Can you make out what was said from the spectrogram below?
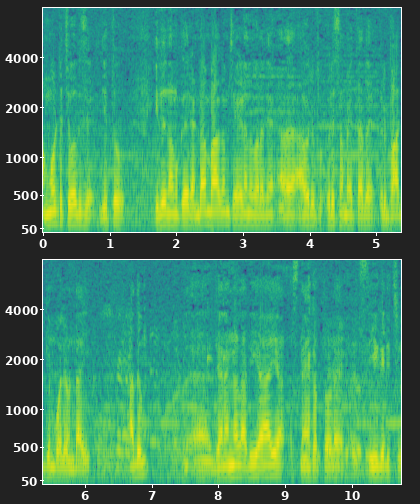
അങ്ങോട്ട് ചോദിച്ച് ജിത്തു ഇത് നമുക്ക് രണ്ടാം ഭാഗം ചെയ്യണമെന്ന് പറഞ്ഞ് അത് ആ ഒരു ഒരു സമയത്ത് അത് ഒരു ഭാഗ്യം പോലെ ഉണ്ടായി. അതും ജനങ്ങൾ അതിയായ സ്നേഹത്തോടെ സ്വീകരിച്ചു.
